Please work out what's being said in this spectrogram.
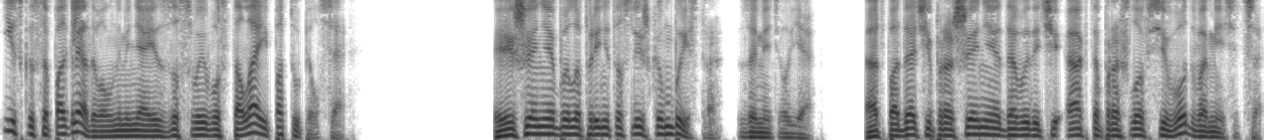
искоса поглядывал на меня из-за своего стола и потупился. «Решение было принято слишком быстро», — заметил я. «От подачи прошения до выдачи акта прошло всего два месяца.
